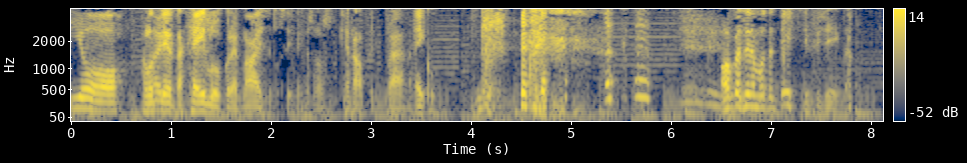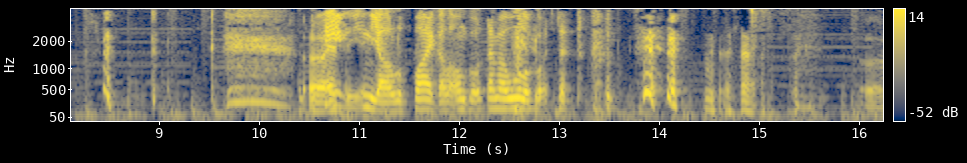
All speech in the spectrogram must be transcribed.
joo. Haluan ai- tietää, heiluuko ne naisilla siinä, kun se on Geraltin päällä. Ei kun... Onko siinä muuten tissifysiikat? En Ei tiedä. Ollut paikalla, onko tämä ulkoistettu? Öö.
